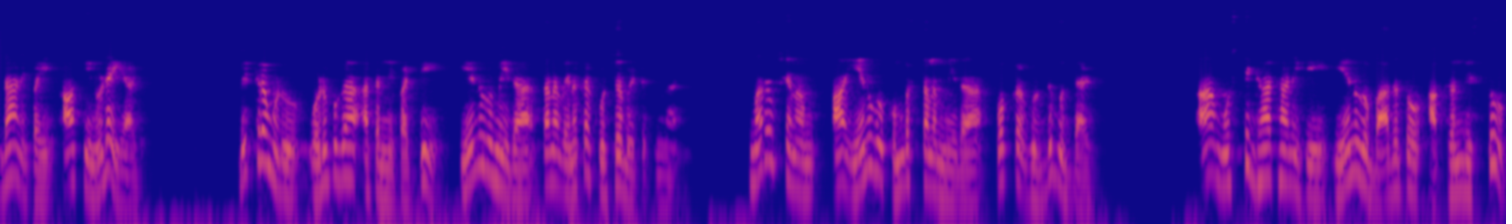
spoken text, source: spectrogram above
దానిపై ఆసీనుడయ్యాడు. విక్రముడు ఒడుపుగా అతన్ని పట్టి ఏనుగు మీద తన వెనుక కూర్చోబెట్టుకున్నాడు. మరుక్షణం ఆ ఏనుగు కుంభస్థలం మీద ఒక్క గుద్దు గుద్దాడు. ఆ ముష్టిఘాతానికి ఏనుగు బాధతో ఆక్రందిస్తూ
